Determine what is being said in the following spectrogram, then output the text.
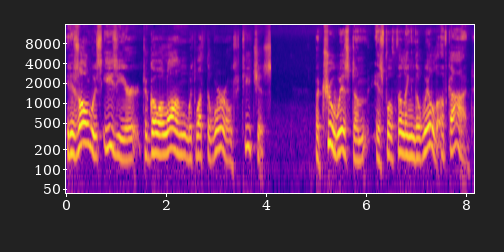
it is always easier to go along with what the world teaches. But true wisdom is fulfilling the will of God.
